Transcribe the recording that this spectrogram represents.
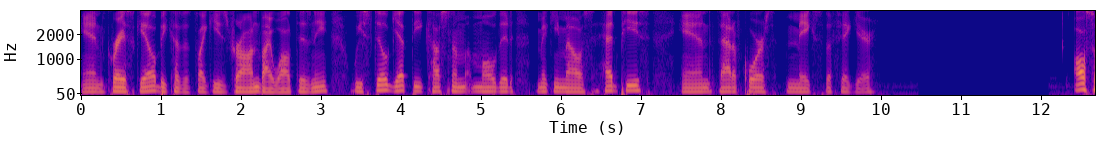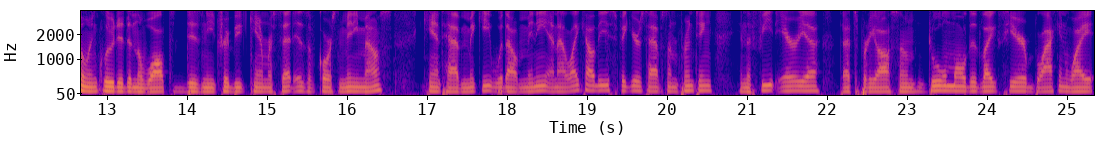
and grayscale because it's like he's drawn by Walt Disney, we still get the custom molded Mickey Mouse headpiece, and that, of course, makes the figure. Also included in the Walt Disney tribute camera set is, of course, Minnie Mouse. Can't have Mickey without Minnie, and I like how these figures have some printing in the feet area. That's pretty awesome. Dual molded legs here, black and white,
